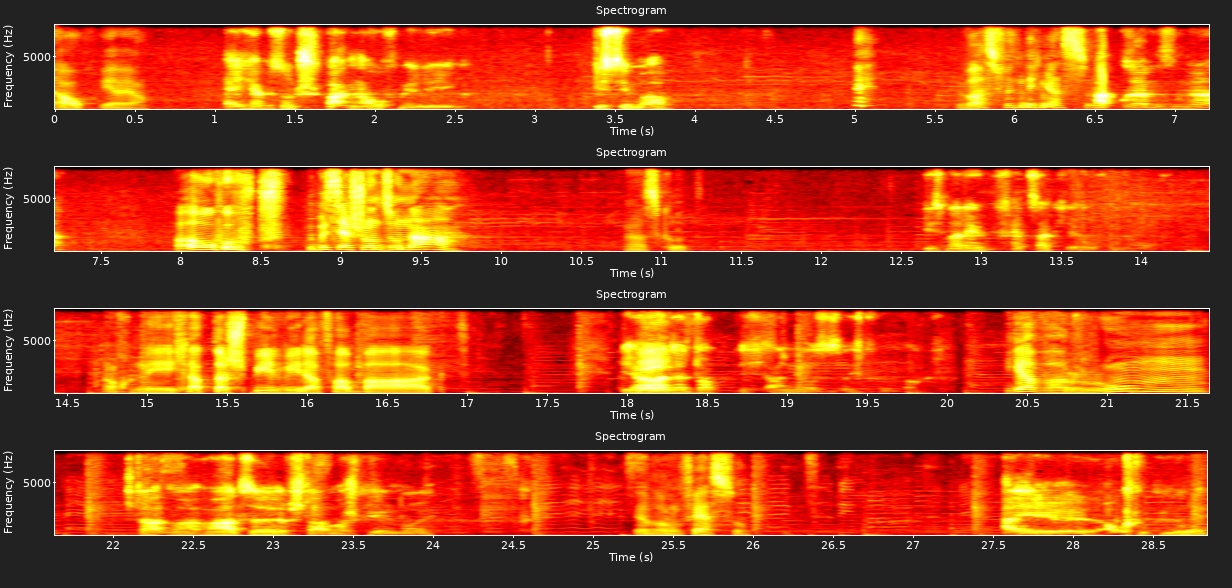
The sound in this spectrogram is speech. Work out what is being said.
Auch, ja, ja. Ey, ich habe so einen Spacken auf mir liegen. Schieß ihn mal ab. Was für ein Ding hast du? Abbremsen, ne? Oh, du bist ja schon so nah. Na, ist gut. Schieß mal den Fettsack hier oben auf. Ach nee, ich hab das Spiel wieder verbuggt. Ja, Ey. der dockt dich an, das ist echt verpackt. Ja, warum? Start mal, warte, start mal Spiel neu. Ja, warum fährst du? Weil Autopilot.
